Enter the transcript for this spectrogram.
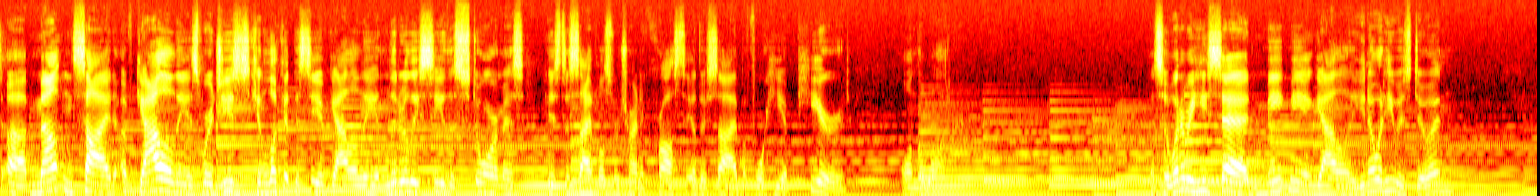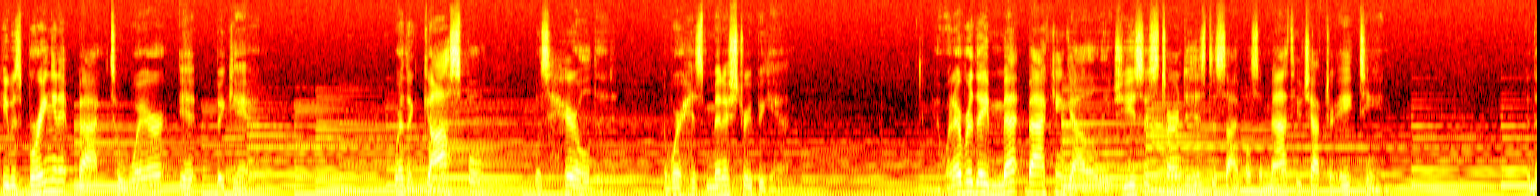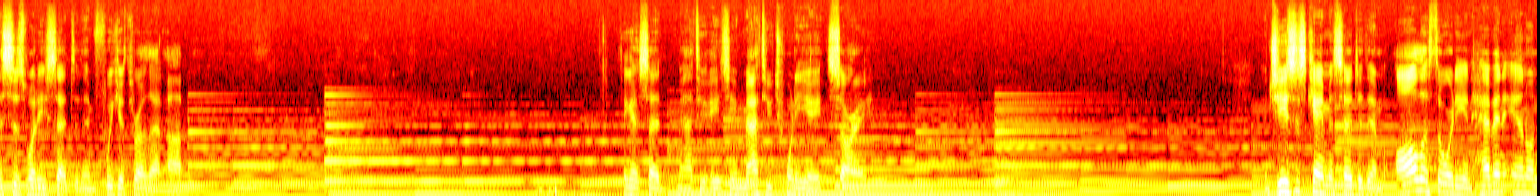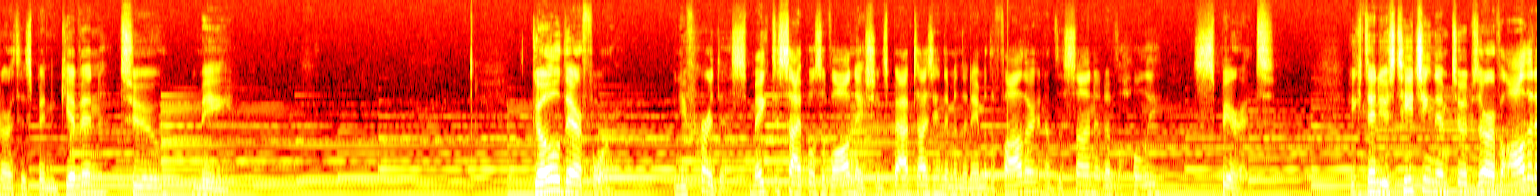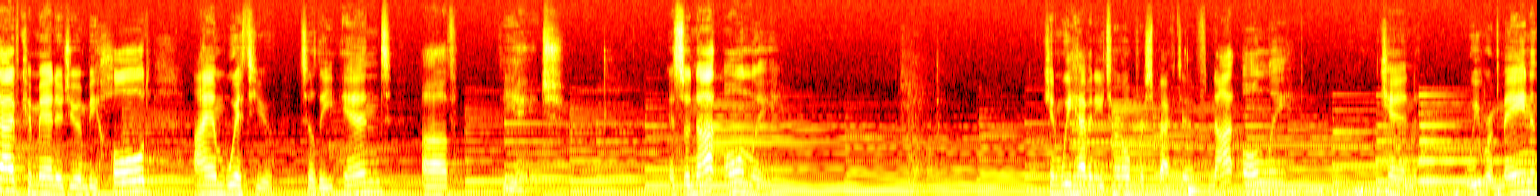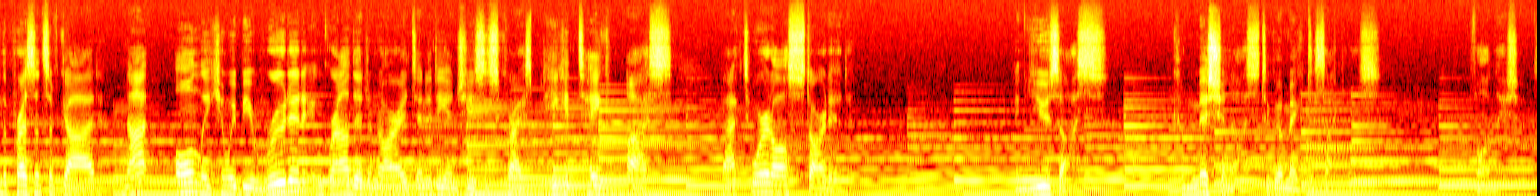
uh, mountainside of Galilee is where Jesus can look at the Sea of Galilee and literally see the storm as his disciples were trying to cross the other side before he appeared on the water. And so, whenever he said, Meet me in Galilee, you know what he was doing? He was bringing it back to where it began, where the gospel was heralded, and where his ministry began. Whenever they met back in Galilee, Jesus turned to his disciples in Matthew chapter 18. And this is what he said to them. If we could throw that up. I think I said Matthew 18, Matthew 28, sorry. And Jesus came and said to them, All authority in heaven and on earth has been given to me. Go, therefore, and you've heard this, make disciples of all nations, baptizing them in the name of the Father, and of the Son, and of the Holy Spirit. He continues, teaching them to observe all that I have commanded you, and behold, I am with you till the end of the age. And so, not only can we have an eternal perspective? Not only can we remain in the presence of God, not only can we be rooted and grounded in our identity in Jesus Christ, but He can take us back to where it all started and use us, commission us to go make disciples of all nations.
